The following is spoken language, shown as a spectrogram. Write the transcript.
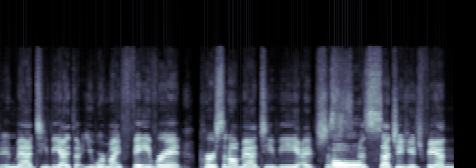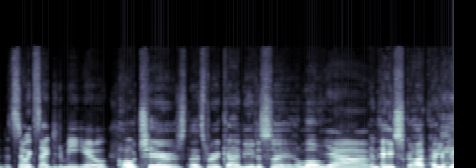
in Mad TV. I thought you were my favorite person on Mad TV. I just Aw. I'm such a huge fan. So excited to meet you. oh, cheers. That's very kind of you to say. Hello. Yeah. And hey, Scott, how you Hey,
